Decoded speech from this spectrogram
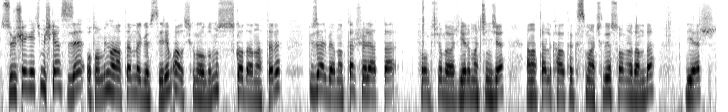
Sürüşe geçmişken size otomobilin anahtarını da göstereyim. Alışkın olduğumuz Skoda anahtarı. Güzel bir anahtar. Şöyle hatta fonksiyonu var. Yarım açınca anahtarlık halka kısmı açılıyor. Sonradan da diğer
